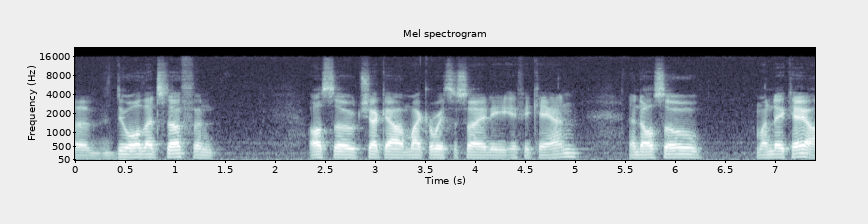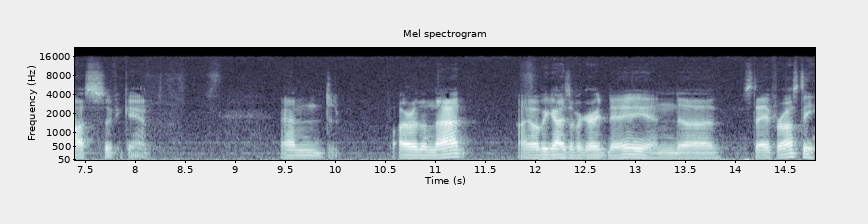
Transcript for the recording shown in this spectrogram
uh, do all that stuff and also check out Microwave Society if you can, and also Monday Khaos if you can. And other than that, I hope you guys have a great day and uh, stay frosty.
